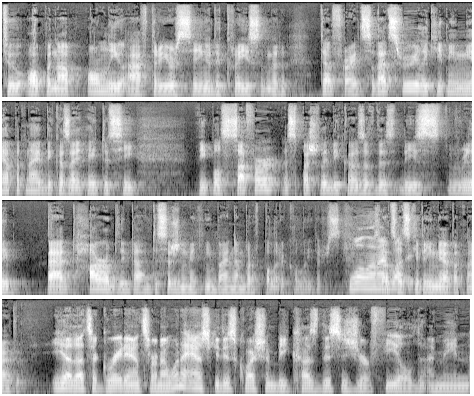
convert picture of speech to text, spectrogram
to open up only after you're seeing a decrease in the death rate. So that's really keeping me up at night because I hate to see people suffer, especially because of this, these really bad, horribly bad decision making by a number of political leaders. Well, and so that's wa- what's keeping me up at night. yeah that's a great answer and i want to ask you this question because this is your field i mean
